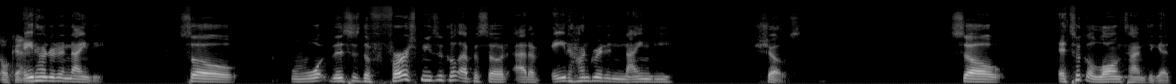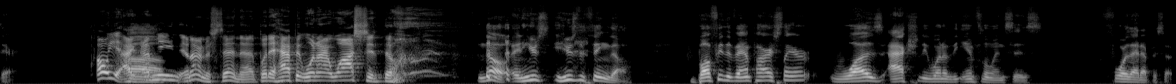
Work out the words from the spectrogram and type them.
Okay. 890. So what, this is the first musical episode out of 890 shows. So it took a long time to get there. Oh yeah, I, um, I mean, and I understand that, but it happened when I watched it though. no, and here's here's the thing though. Buffy the Vampire Slayer was actually one of the influences for that episode.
